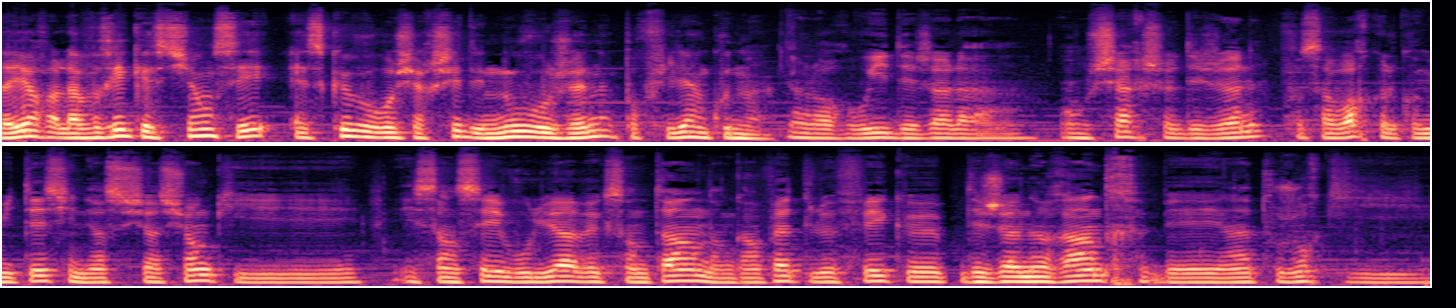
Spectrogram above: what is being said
D'ailleurs, la vraie question c'est est-ce que vous recherchez des nouveaux jeunes pour filer un coup de main? Alors oui, déjà là, on cherche des jeunes. Il faut savoir que le comité, c'est une association qui est censée évoluer avec son temps. Donc en fait, le fait que des jeunes rentrent, ben, il y en a toujours qui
